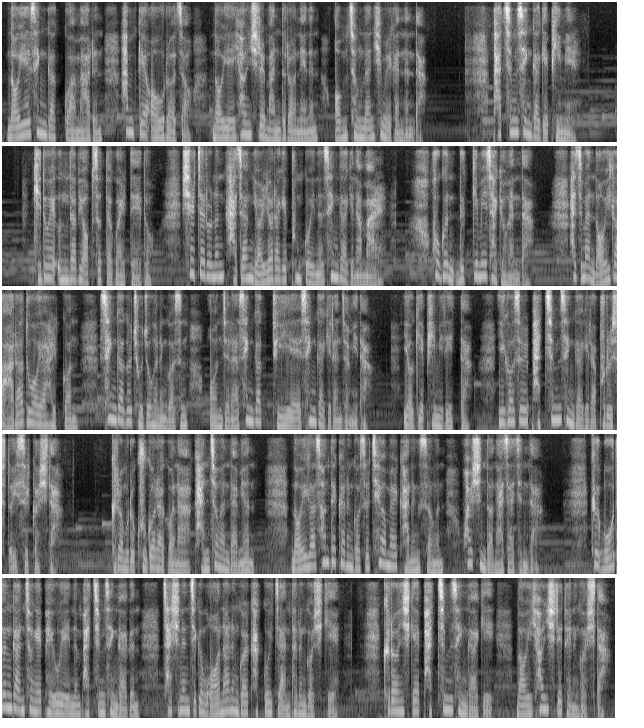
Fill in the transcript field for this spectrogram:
너희의 생각과 말은 함께 어우러져 너희의 현실을 만들어내는 엄청난 힘을 갖는다. 받침 생각의 비밀. 기도의 응답이 없었다고 할 때에도 실제로는 가장 열렬하게 품고 있는 생각이나 말, 혹은 느낌이 작용한다. 하지만 너희가 알아두어야 할 건 생각을 조종하는 것은 언제나 생각 뒤의 생각이란 점이다. 여기에 비밀이 있다. 이것을 받침 생각이라 부를 수도 있을 것이다. 그러므로 구걸하거나 간청한다면 너희가 선택하는 것을 체험할 가능성은 훨씬 더 낮아진다. 그 모든 간청의 배후에 있는 받침 생각은 자신은 지금 원하는 걸 갖고 있지 않다는 것이기에 그런 식의 받침 생각이 너희 현실이 되는 것이다.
